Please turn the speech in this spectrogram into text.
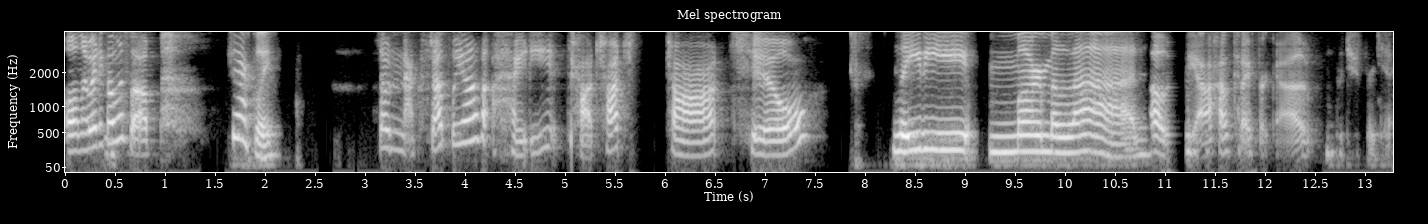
Only way to go is up. exactly. So next up, we have Heidi Cha Cha Cha 2. Lady Marmalade. Oh, yeah. How could I forget? How could you forget?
